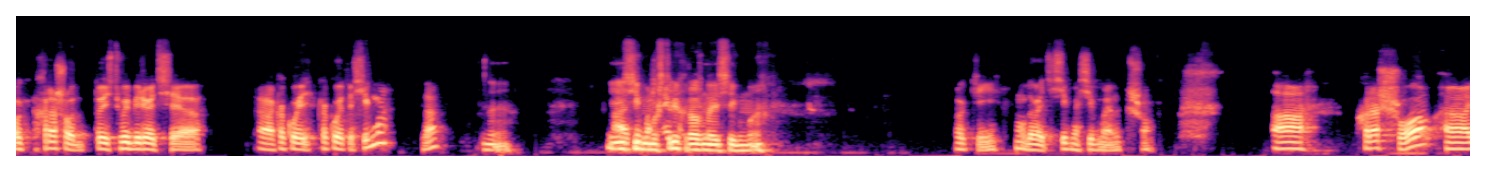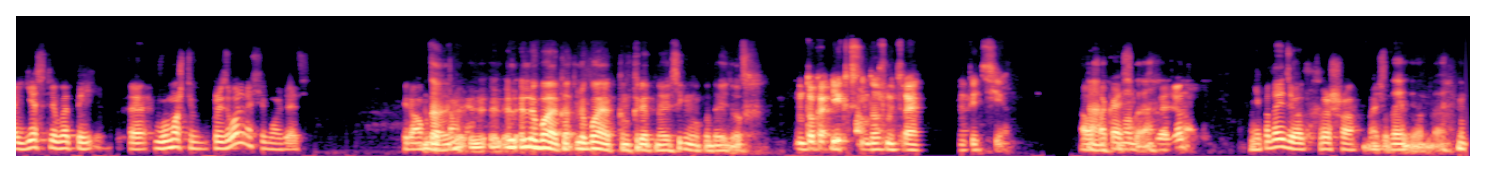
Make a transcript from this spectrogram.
Хорошо, то есть вы берете а, какой, какой-то сигма, да? Да. И а сигма штрих равная сигма. Окей, ну давайте сигма сигма я напишу. А, хорошо, а если в этой... Э, вы можете произвольную сигму взять? Или вам да, любая, любая конкретная сигма подойдет. Ну, только x не должен быть равен 5. А, вот а, такая ну да. подойдет? Не подойдет, хорошо. Значит. Не подойдет, да.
